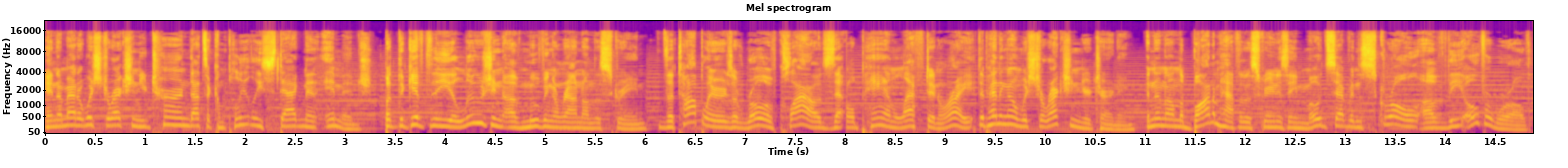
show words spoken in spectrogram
and no matter which direction you turn, that's a completely stagnant image. But to give the illusion of moving around on the screen, the top layer is a row of clouds that will pan left and right, depending on which direction you're turning. And then on the bottom half of the screen is a Mode 7 scroll of the overworld.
